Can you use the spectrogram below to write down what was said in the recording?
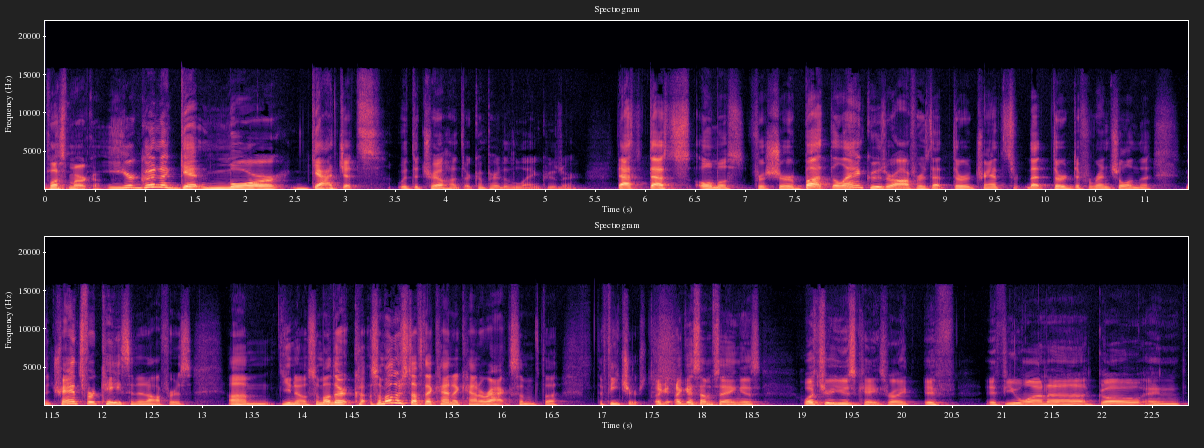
plus markup. You're gonna get more gadgets with the Trail Hunter compared to the Land Cruiser. That's that's almost for sure. But the Land Cruiser offers that third transfer, that third differential in the the transfer case, and it offers, um, you know, some other some other stuff that kind of counteracts some of the the features. I, I guess I'm saying is, what's your use case, right? If if you want to go and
